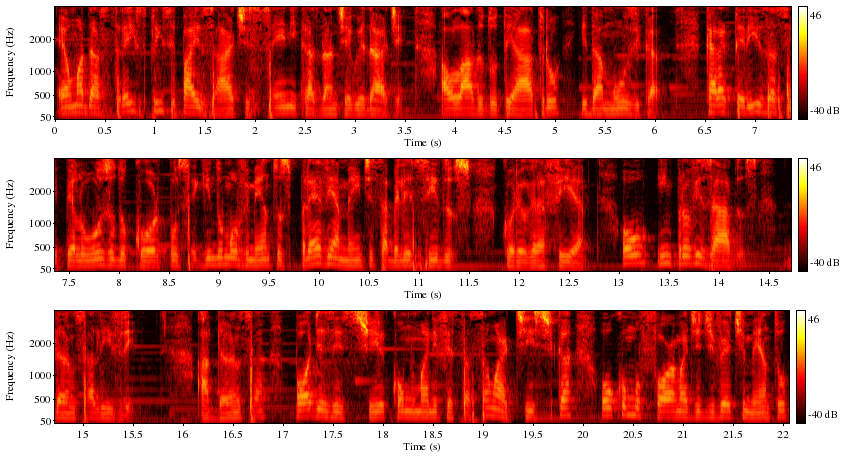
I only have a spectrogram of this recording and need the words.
é uma das três principais artes cênicas da antiguidade, ao lado do teatro e da música. Caracteriza-se pelo uso do corpo seguindo movimentos previamente estabelecidos, coreografia, ou improvisados, dança livre. A dança pode existir como manifestação artística ou como forma de divertimento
